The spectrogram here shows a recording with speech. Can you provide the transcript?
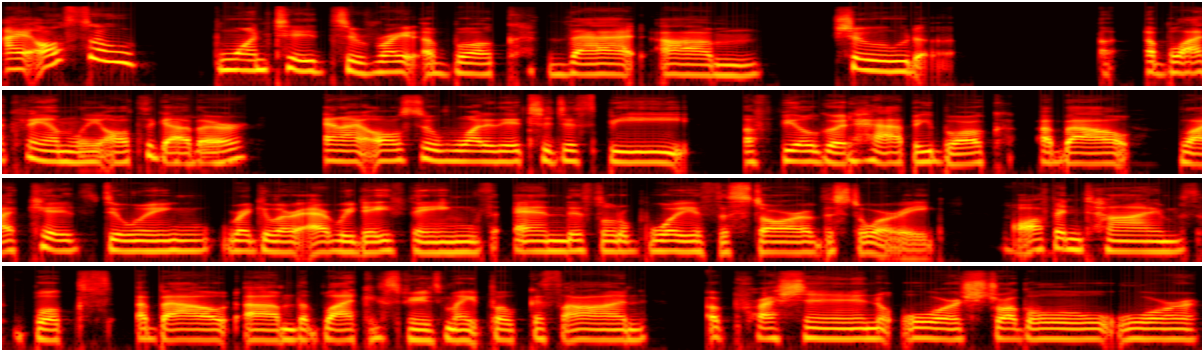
I also wanted to write a book that um, showed a, a black family all together, mm-hmm. and I also wanted it to just be a feel good, happy book about black kids doing regular everyday things and this little boy is the star of the story mm-hmm. oftentimes books about um, the black experience might focus on oppression or struggle or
